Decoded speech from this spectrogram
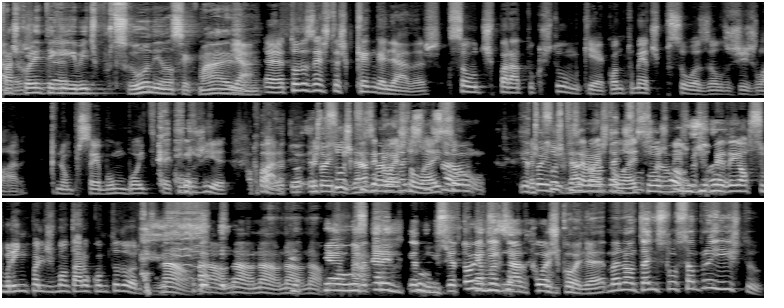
faz 40 uh, gigabits por segundo e não sei o que mais. Yeah, uh, todas estas cangalhadas são o disparate do costume, que é quando tu metes pessoas a legislar que não percebem um boi de tecnologia. Repara, eu tô, eu as pessoas que fizeram esta lei são as pessoas que fizeram esta lei são as mesmas que pedem ao sobrinho para lhes montar o computador. Não, não, não, não, não. É eu estou é indignado com a escolha, mas não tenho solução para isto.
